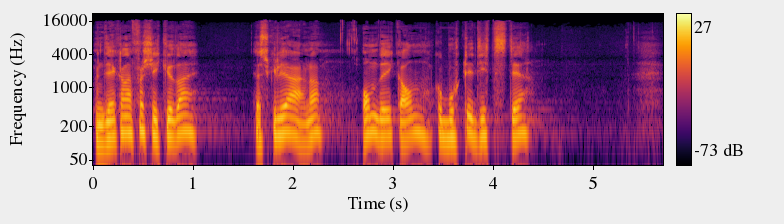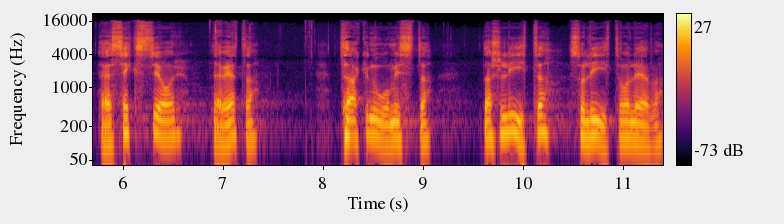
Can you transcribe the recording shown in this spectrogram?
Men det kan jeg forsikre deg. Jeg skulle gjerne, om det gikk an, gå bort til ditt sted. Jeg er 60 år, jeg vet det. Det er ikke noe å miste. Det er så lite, så lite å leve.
